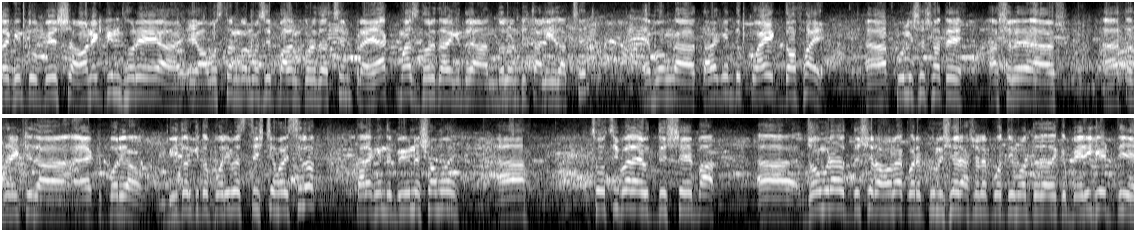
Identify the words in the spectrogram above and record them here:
তারা কিন্তু বেশ অনেক দিন ধরে এই অবস্থান কর্মসূচি পালন করে যাচ্ছেন। প্রায় এক মাস ধরে তারা কিন্তু আন্দোলনটি চালিয়ে যাচ্ছেন এবং তারা কিন্তু কয়েক দফায় পুলিশের সাথে আসলে তাদের একটি একটি বিতর্কিত পরিবেশ সৃষ্টি হয়েছিল। তারা কিন্তু বিভিন্ন সময় সচিবালয়ের উদ্দেশ্যে বা যমুনার উদ্দেশ্যে রওনা করে পুলিশের আসলে প্রতিমধ্যে তাদেরকে ব্যারিকেড দিয়ে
